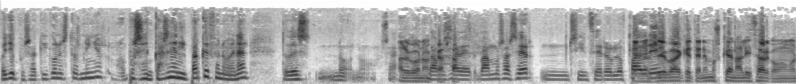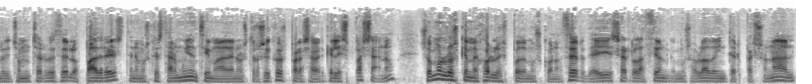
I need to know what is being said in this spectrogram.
Oye, pues aquí con estos niños, no, pues en casa en el parque fenomenal. Entonces, no, no. O sea, Algo no vamos a ver, vamos a ser sinceros los Que nos padres. lleva a que tenemos que analizar, como hemos dicho muchas veces, los padres tenemos que estar muy encima de nuestros hijos para saber qué les pasa, ¿no? Somos los que mejor les podemos conocer, de ahí esa relación que hemos hablado interpersonal,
